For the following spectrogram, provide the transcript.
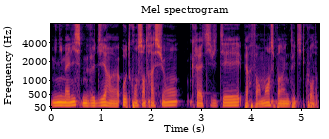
Minimalisme veut dire euh, haute concentration, créativité, performance pendant une petite courte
